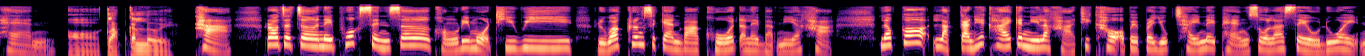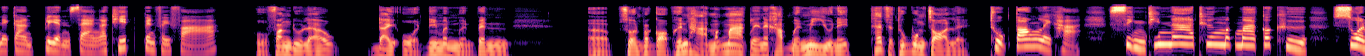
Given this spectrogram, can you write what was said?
แทน อ๋อ กลับกันเลย ค่ะ เราจะเจอในพวกเซ็นเซอร์ของรีโมททีวีหรือว่าเครื่องสแกนบาร์โค้ดอะไรแบบนี้ค่ะ แล้วก็หลักการให้คล้ายกันนี้ล่ะค่ะ ที่เขาเอาไปประยุกต์ใช้ในแผงโซลาร์เซลล์ด้วยในการเปลี่ยนแสงอาทิตย์เป็นไฟฟ้า โห ฟังดูแล้วไดโอดนี่มันเหมือนเป็นเอ่อ ส่วนประกอบพื้นฐานมาก ๆ เลยนะครับ เหมือนมีอยู่ในแทบจะทุกวงจรเลย ถูกต้องเลยค่ะ สิ่งที่น่าทึ่งมากๆก็คือ ส่วน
